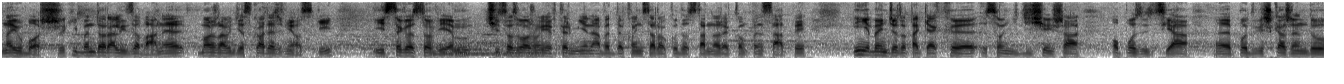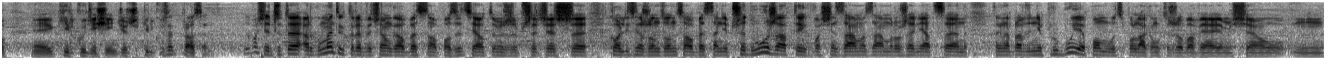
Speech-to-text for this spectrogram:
najuboższych i będą realizowane. Można będzie składać wnioski. I z tego co wiem, ci co złożą je w terminie nawet do końca roku dostaną rekompensaty. I nie będzie to tak jak e, sądzi dzisiejsza opozycja, e, podwyżka rzędu e, kilkudziesięciu czy kilkuset procent. No właśnie, czy te argumenty, które wyciąga obecna opozycja o tym, że przecież e, koalicja rządząca obecna nie przedłuża tych właśnie zam- zamrożenia cen, tak naprawdę nie próbuje pomóc Polakom, którzy obawiają się mm,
